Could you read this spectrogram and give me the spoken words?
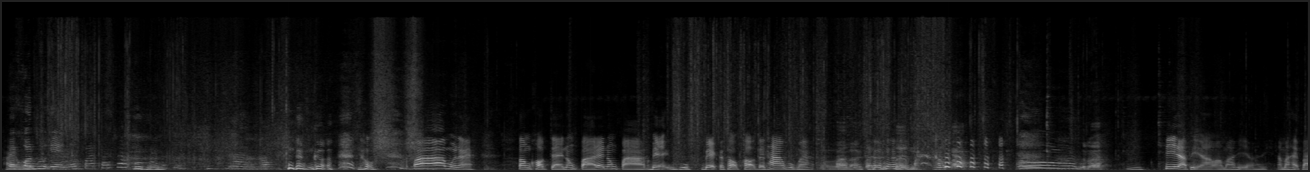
ไข่เป็นคมึนงผูเองนะป้าป้าป้า นั่งก็นั่นก็น้องป้ามื้อน่ะต้องขอบใจน้องปลาได้น้องปลาแบกผูแบกกระสอบข้าวแต่ทางผูกมาเอปลาอใส่ตุ๊กเติมมาน้องปลาโอ้ยเวลาพี่ล่ะพี่เอาเอามาพี่เอามาพี่เอามาให้ปลา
